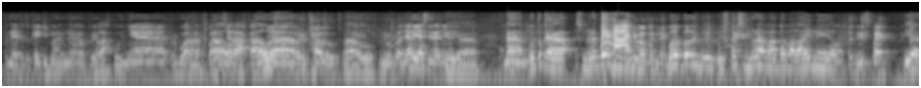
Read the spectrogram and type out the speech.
pendeta tuh kayak gimana perilakunya, perbuatan Ah, kepada tahu, masyarakatnya. tahu lah. Lo tahu. Tahu. Udah mempelajari ya setidaknya. Iya. Nah, gue tuh kayak sebenarnya gue gimana pendeta? gue gue lebih respect sebenarnya sama agama lain nih. Lebih respect. Iya.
